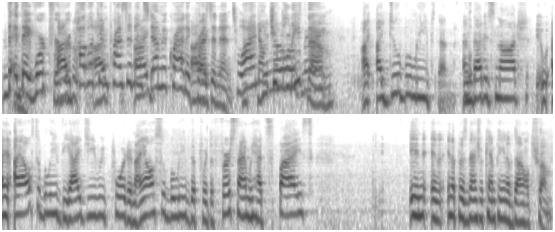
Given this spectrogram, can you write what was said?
th- they've worked for I Republican I- presidents, I- Democratic presidents. Why don't you, know, believe Rosemary, them? I, I do believe them. And that is not, I, I also believe the IG report, and I also believe that for the first time we had spies in, in, in a presidential campaign of Donald Trump.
